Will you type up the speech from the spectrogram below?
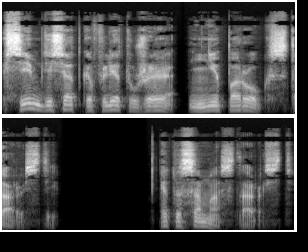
семь десятков лет уже не порог старости. Это сама старость.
